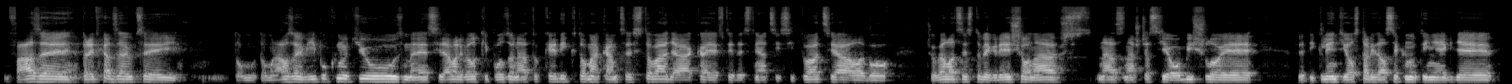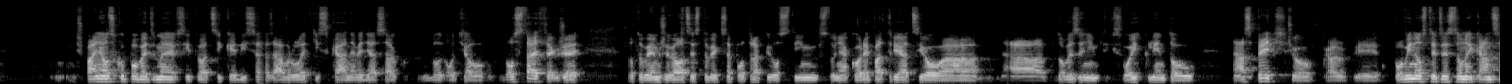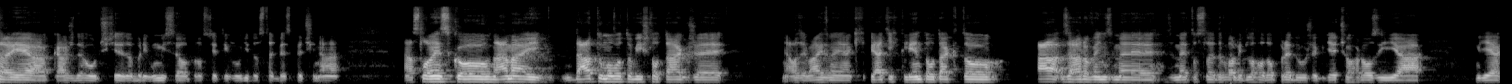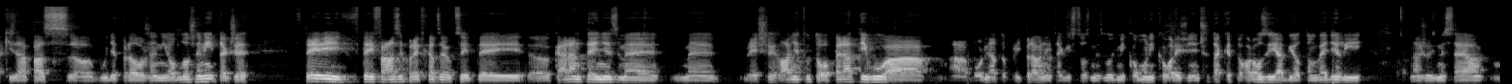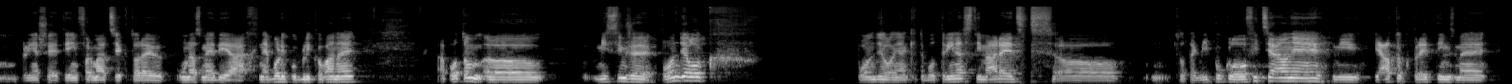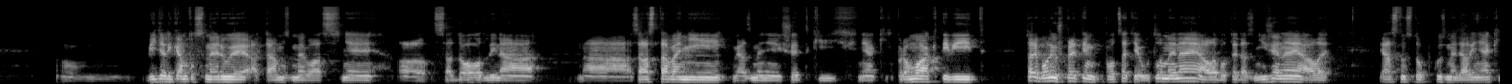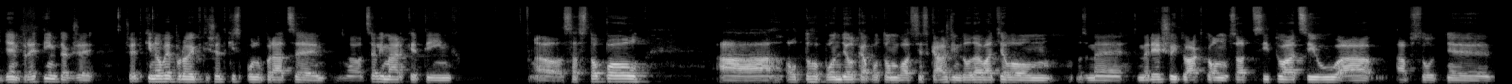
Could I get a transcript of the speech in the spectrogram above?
fáze predchádzajúcej tomu, tomu naozaj vypuknutiu sme si dávali veľký pozor na to, kedy kto má kam cestovať a aká je v tej destinácii situácia, alebo čo veľa cestoviek riešilo, nás, nás našťastie obišlo je, že tí klienti ostali zaseknutí niekde v Španielsku, povedzme, v situácii, kedy sa zavrú letiska a nevedia sa odtiaľ dostať, takže toto viem, že veľa cestoviek sa potrapilo s tým, s tou nejakou repatriáciou a, a dovezením tých svojich klientov naspäť, čo je povinnosť tej cestovnej kancelárie a každého určite dobrý úmysel proste tých ľudí dostať bezpečí na, na Slovensko. Nám aj dátumovo to vyšlo tak, že naozaj mali sme nejakých piatich klientov takto a zároveň sme, sme to sledovali dlho dopredu, že kde čo hrozí a kde aký zápas e, bude preložený, odložený. Takže v tej, v tej fáze predchádzajúcej tej e, karanténe sme, sme riešili hlavne túto operatívu a a boli na to pripravení. Takisto sme s ľuďmi komunikovali, že niečo takéto hrozí, aby o tom vedeli. Snažili sme sa prinašať tie informácie, ktoré u nás v médiách neboli publikované. A potom uh, myslím, že pondelok, pondelok nejaký to bol 13. marec, to tak vypuklo oficiálne. My piatok predtým sme videli, kam to smeruje a tam sme vlastne sa dohodli na na zastavení viac menej všetkých nejakých promoaktivít, ktoré boli už predtým v podstate utlmené alebo teda znížené, ale jasnú stopku sme dali nejaký deň predtým, takže všetky nové projekty, všetky spolupráce, celý marketing sa stopol a od toho pondelka potom vlastne s každým dodávateľom sme, sme riešili tú aktuálnu situáciu a absolútne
